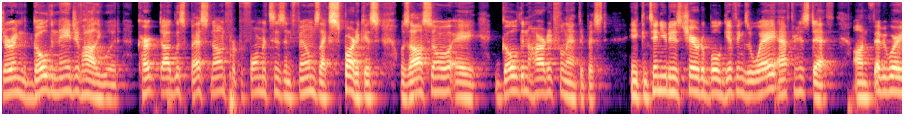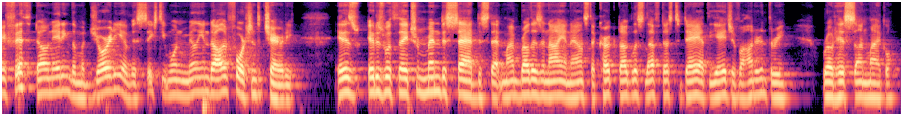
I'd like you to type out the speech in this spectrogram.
during the golden age of Hollywood, Kirk Douglas, best known for performances in films like Spartacus, was also a golden hearted philanthropist. He continued his charitable givings away after his death on February 5th, donating the majority of his $61 million fortune to charity. It is, it is with a tremendous sadness that my brothers and I announce that Kirk Douglas left us today at the age of 103, wrote his son Michael,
